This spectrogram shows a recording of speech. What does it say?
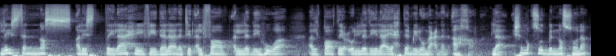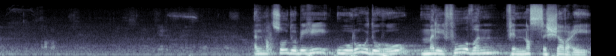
ليس النص الاصطلاحي في دلالة الألفاظ الذي هو القاطع الذي لا يحتمل معنى آخر. لا إيش المقصود بالنص هنا؟ المقصود به وروده ملفوظا في النص الشرعي.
